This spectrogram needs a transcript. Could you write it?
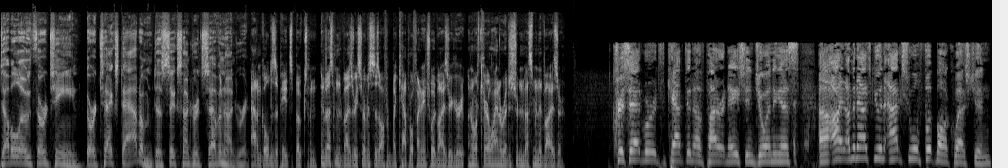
0013 or text Adam to 600 700. Adam Gold is a paid spokesman. Investment advisory services offered by Capital Financial Advisory Group, a North Carolina registered investment advisor. Chris Edwards, the captain of Pirate Nation, joining us. Uh, all right, I'm going to ask you an actual football question.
